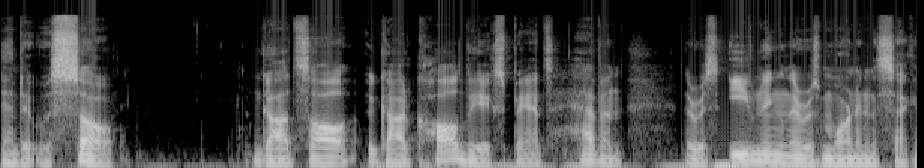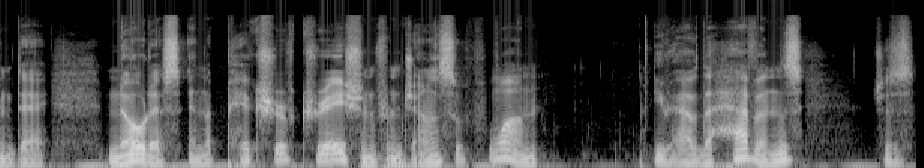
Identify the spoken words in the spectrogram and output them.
And it was so. God saw God called the expanse heaven. There was evening and there was morning the second day. Notice in the picture of creation from Genesis 1, you have the heavens, which is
